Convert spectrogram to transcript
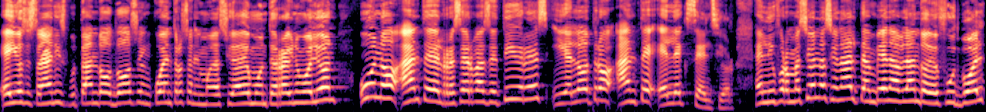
ellos estarán disputando dos encuentros en la ciudad de Monterrey, Nuevo León, uno ante el Reservas de Tigres y el otro ante el Excelsior. En la información nacional, también hablando de fútbol,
